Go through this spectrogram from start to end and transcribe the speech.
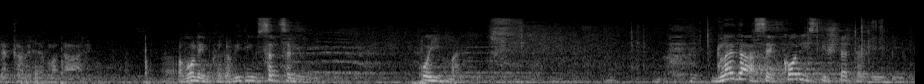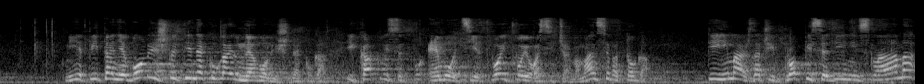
nepravedne vladare. A volim kada vidim srce mi po igman. gleda se koristi šteta živi. Nije pitanje voliš li ti nekoga ili ne voliš nekoga. I kakvi se tvo, emocije, tvoj, tvoji osjećaj. Man seba toga. Ti imaš, znači, propise din islama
